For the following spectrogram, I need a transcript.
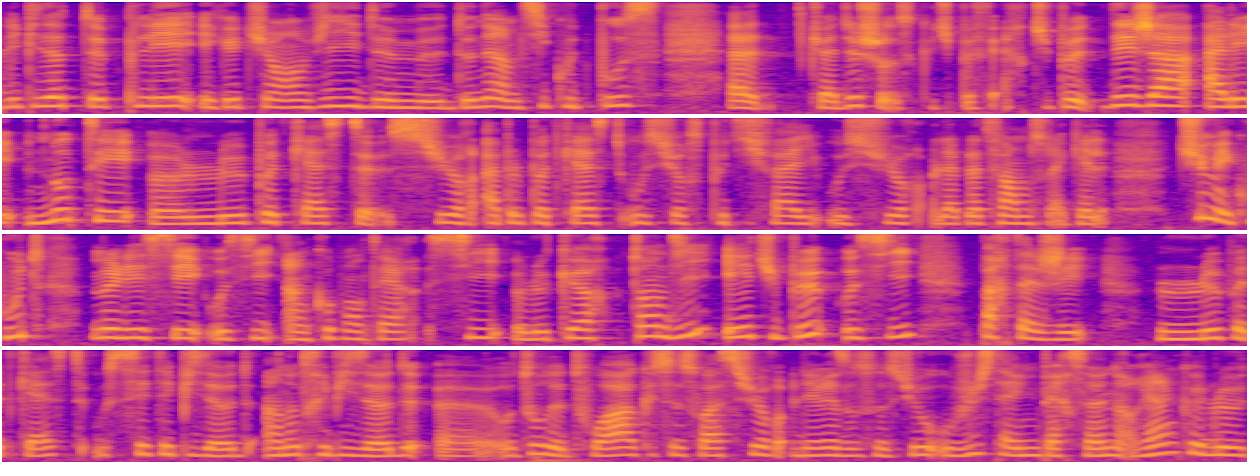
l'épisode te plaît et que tu as envie de me donner un petit coup de pouce, tu as deux choses que tu peux faire. Tu peux déjà aller noter le podcast sur Apple Podcast ou sur Spotify ou sur la plateforme sur laquelle tu m'écoutes. Me laisser aussi un commentaire si le cœur t'en dit. Et tu peux aussi partager le podcast ou cet épisode, un autre épisode euh, autour de toi, que ce soit sur les réseaux sociaux ou juste à une personne. Rien que le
